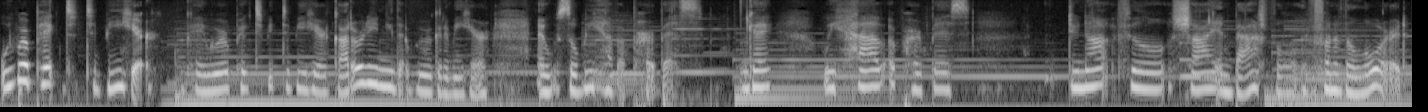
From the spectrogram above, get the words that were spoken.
we were picked to be here. Okay, we were picked to be, to be here. God already knew that we were going to be here, and so we have a purpose. Okay, we have a purpose. Do not feel shy and bashful in front of the Lord.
